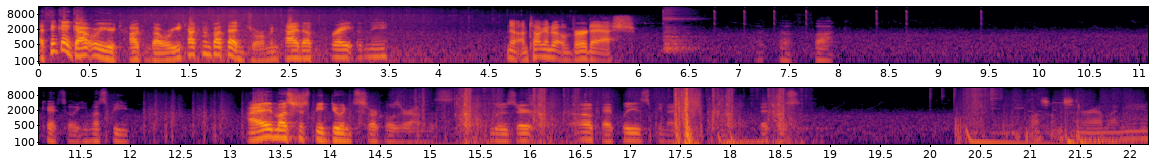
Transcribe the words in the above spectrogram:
I think I got what you're talking about. Were you talking about that Jormuntide up right of me? No, I'm talking about Verdash. What the fuck? Okay, so he must be. I must just be doing circles around this loser. Okay, please be nice, bitches. Plus some Cineram I need.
